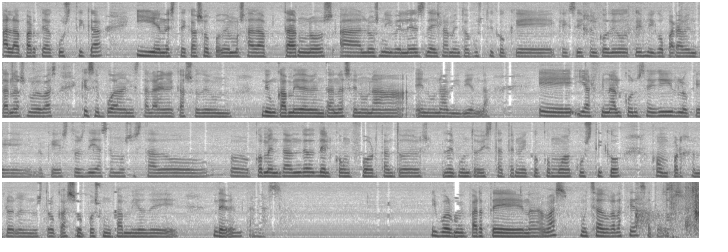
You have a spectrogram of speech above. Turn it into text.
a la parte acústica y en este caso podemos adaptarnos a los niveles de aislamiento acústico que, exige el código técnico para ventanas nuevas que se puedan instalar en el caso de un, de un cambio de ventanas en una, en una vivienda. Eh, y al final conseguir lo que, lo que estos días hemos estado comentando del confort, tanto desde el punto de vista térmico como acústico, como por ejemplo en nuestro caso pues un cambio de, de ventanas. Y por mi parte nada más. Muchas gracias a todos.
